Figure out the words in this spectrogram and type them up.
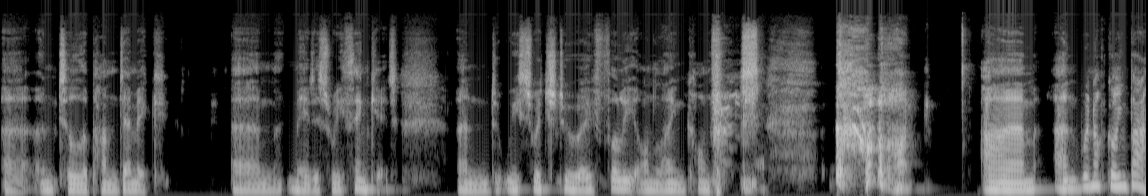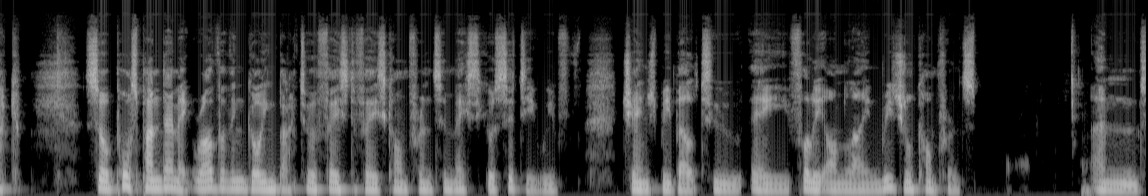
uh, until the pandemic um, made us rethink it. And we switched to a fully online conference. um, and we're not going back. So, post pandemic, rather than going back to a face to face conference in Mexico City, we've changed BBEL to a fully online regional conference. And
